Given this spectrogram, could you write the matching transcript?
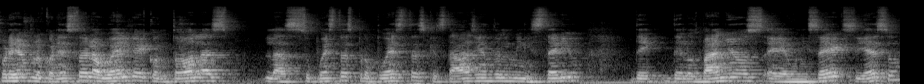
por ejemplo, con esto de la huelga y con todas las, las supuestas propuestas que estaba haciendo el ministerio de, de los baños eh, unisex y eso,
